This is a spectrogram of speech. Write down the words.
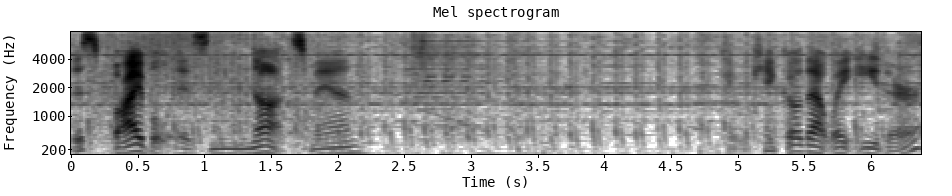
This Bible is nuts, man. Okay, we can't go that way either.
